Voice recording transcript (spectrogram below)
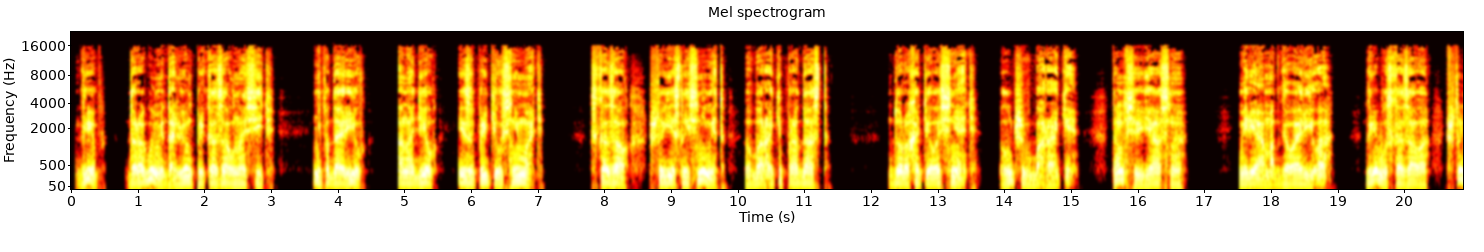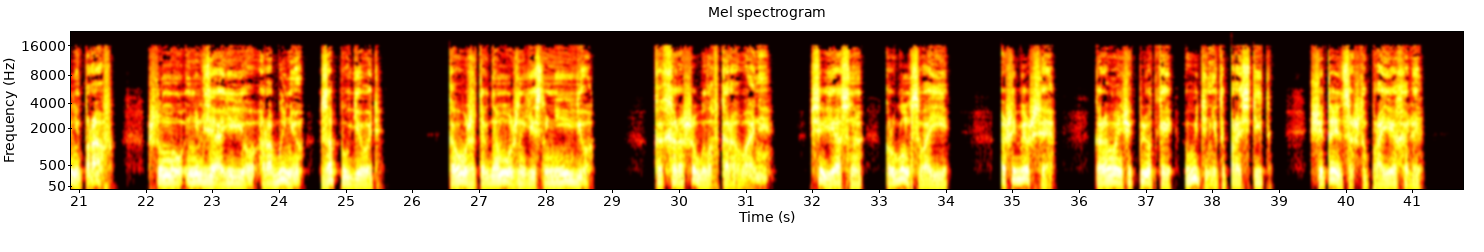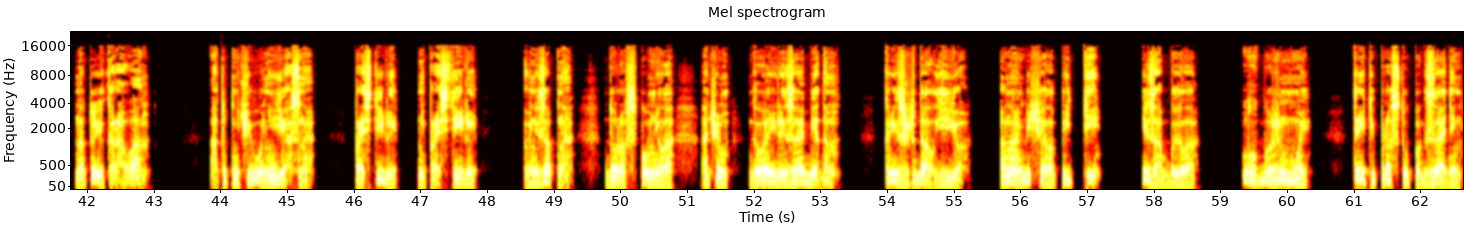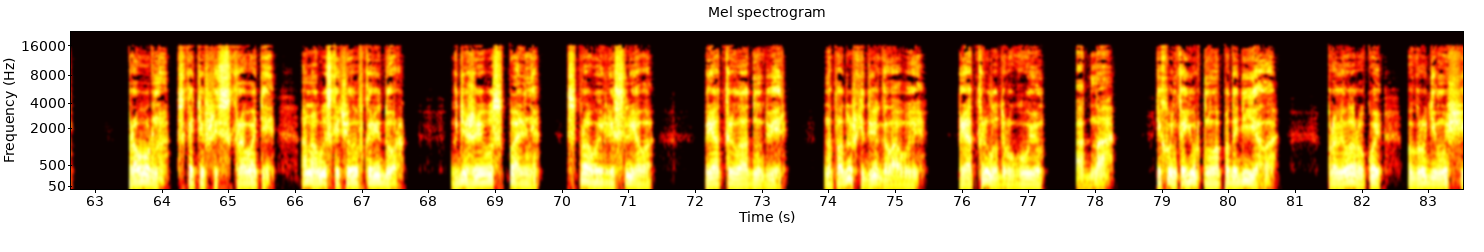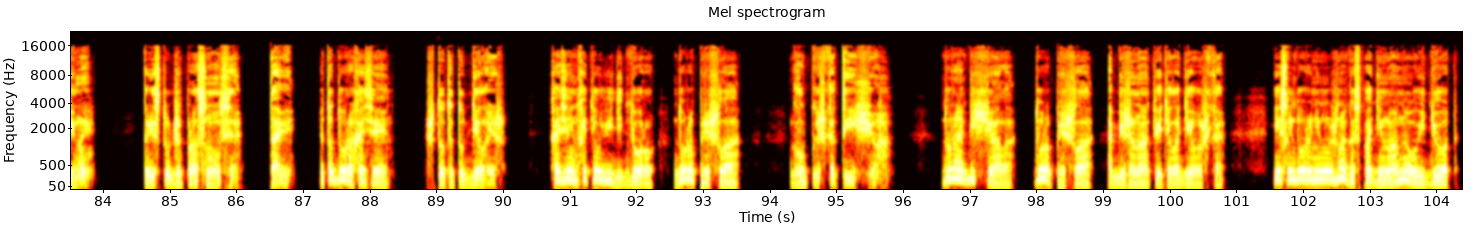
Греб дорогой медальон приказал носить. Не подарил, а надел и запретил снимать. Сказал, что если снимет, в бараке продаст. Дора хотела снять, лучше в бараке. Там все ясно. Мириам отговорила. Гребу сказала, что не прав, что, мол, нельзя ее, рабыню, запугивать. Кого же тогда можно, если не ее? Как хорошо было в караване. Все ясно, кругом свои. Ошибешься, караванщик плеткой вытянет и простит. Считается, что проехали. На то и караван. А тут ничего не ясно. Простили, не простили. Внезапно Дора вспомнила, о чем говорили за обедом. Крис ждал ее. Она обещала прийти. И забыла. Ох, боже мой! Третий проступок за день. Проворно, скатившись с кровати, она выскочила в коридор. Где же его спальня? Справа или слева? Приоткрыла одну дверь. На подушке две головы. Приоткрыла другую. Одна. Тихонько юркнула под одеяло. Провела рукой по груди мужчины. Крис тут же проснулся. «Тави, это Дора, хозяин». «Что ты тут делаешь?» «Хозяин хотел видеть Дору. Дора пришла». «Глупышка ты еще». «Дора обещала. Дора пришла», — обиженно ответила девушка. «Если Дора не нужна господину, она уйдет».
